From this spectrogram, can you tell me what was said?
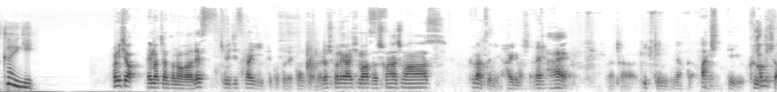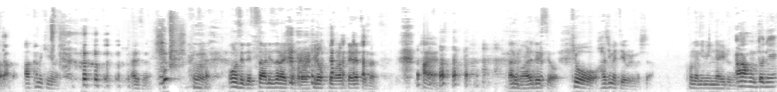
会議。こんにちは、エマちゃんと野川です。休日会議ってことで今回もよろしくお願いします。よろしくお願いします。9月に入りましたね。はい。なんか、一気になんか、秋っていう空気髪切った感。あ、髪切りました。ありがとうございます。音声で伝わりづらいところを拾ってもらってありがとうございます。はい。あ、でもあれですよ。今日初めて呼ばれました。こんなにみんないるのに。あ、本当に？はい。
